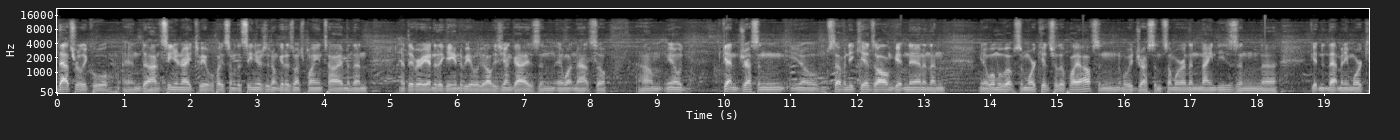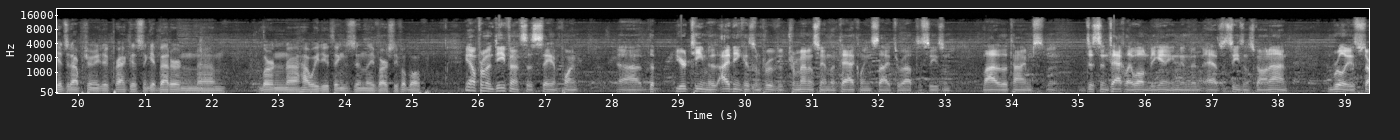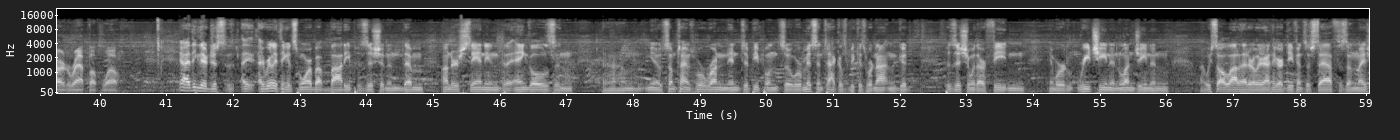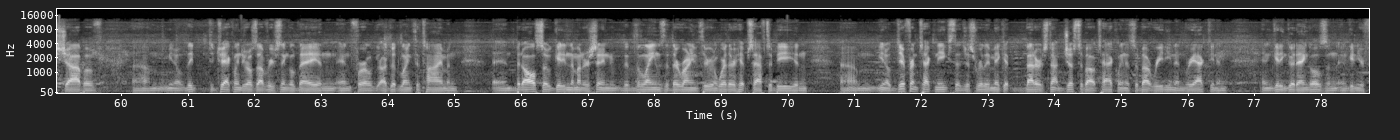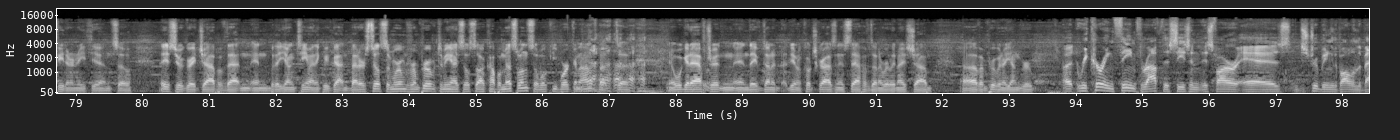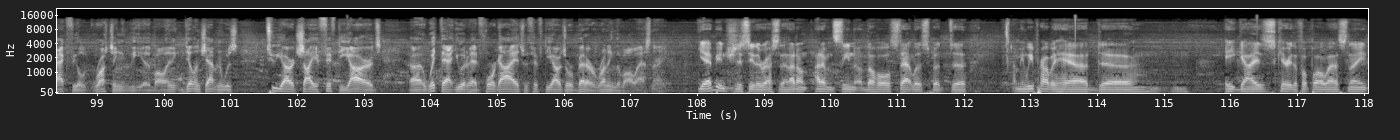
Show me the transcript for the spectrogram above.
that's really cool. And uh, on senior night, to be able to play some of the seniors who don't get as much playing time, and then at the very end of the game to be able to get all these young guys and, and whatnot. So, um, you know, again, dressing, you know, 70 kids, all them getting in, and then you know, we'll move up some more kids for the playoffs, and we'll be dressing somewhere in the 90s and uh, getting that many more kids an opportunity to practice and get better and um, learn uh, how we do things in the varsity football. You know, from a defensive standpoint, uh, the your team, I think, has improved tremendously on the tackling side throughout the season. A lot of the times, just didn't tackle that well in the beginning, and then as the season's gone on, really started to wrap up well. Yeah, I think they're just. I, I really think it's more about body position and them understanding the angles and. Um, you know, sometimes we're running into people, and so we're missing tackles because we're not in good position with our feet, and, and we're reaching and lunging, and uh, we saw a lot of that earlier. I think our defensive staff has done a nice job of, um, you know, they do tackling drills every single day, and, and for a, a, good length of time, and and but also getting them understanding the, the lanes that they're running through and where their hips have to be, and um, you know, different techniques that just really make it better. It's not just about tackling; it's about reading and reacting and, and getting good angles and, and getting your feet underneath you. And so they just do a great job of that. And, and, with a young team, I think we've gotten better. Still some room for improvement. To me, I still saw a couple missed ones, so we'll keep working on it. But uh, you know, we'll get after it. And, and they've done it. You know, Coach Graz and his staff have done a really nice job uh, of improving a young group a recurring theme throughout this season as far as distributing the ball in the backfield, rushing the, uh, ball. I think Dylan Chapman was two yards shy of 50 yards. Uh, with that, you would have had four guys with 50 yards or better running the ball last night. Yeah, it'd be interesting to see the rest of that. I don't, I haven't seen the whole stat list, but uh, I mean, we probably had uh, eight guys carry the football last night.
